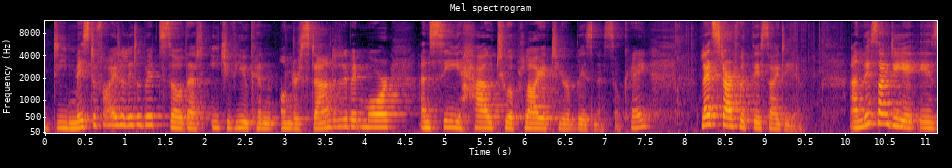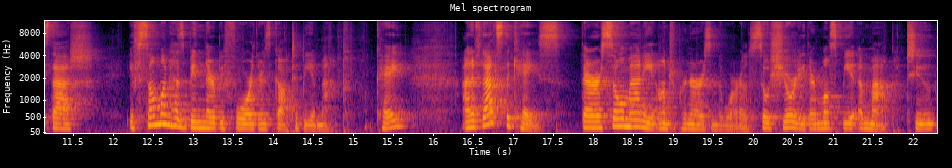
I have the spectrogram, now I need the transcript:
demystify it a little bit so that each of you can understand it a bit more and see how to apply it to your business, okay? Let's start with this idea. And this idea is that if someone has been there before, there's got to be a map, okay? And if that's the case, there are so many entrepreneurs in the world, so surely there must be a map to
